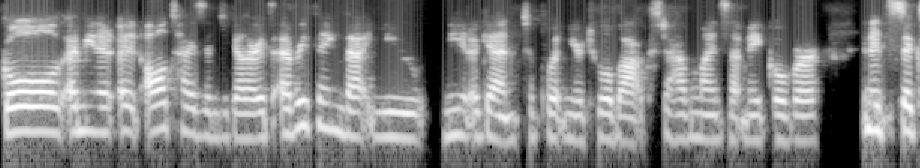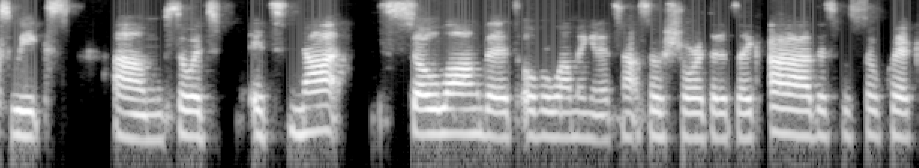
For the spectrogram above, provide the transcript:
goals. I mean, it, it, all ties in together. It's everything that you need again to put in your toolbox to have a mindset makeover, and it's six weeks. Um, so it's it's not so long that it's overwhelming, and it's not so short that it's like ah, this was so quick.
